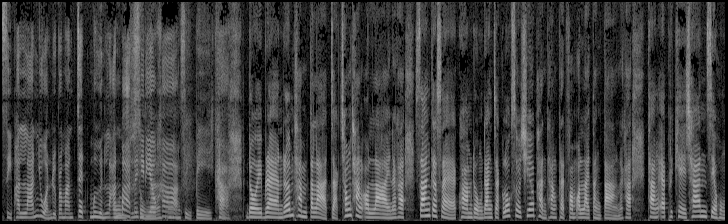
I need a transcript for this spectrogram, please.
14,000 ล้านหยวน หรือประมาณ 70,000 ล้านบาทเลยทีเดียวค่ะสูงนอืมสี่ปีค่ะค่ะ โดยแบรนด์เริ่มทำตลาดจากช่องทางออนไลน์นะคะ สร้างกระแสความโด่งดังจากโลกโซเชียลผ่านทางแพลตฟอร์มออนไลน์ต่างๆนะคะ ทางแอปพลิเคชันเสี่ยวหง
